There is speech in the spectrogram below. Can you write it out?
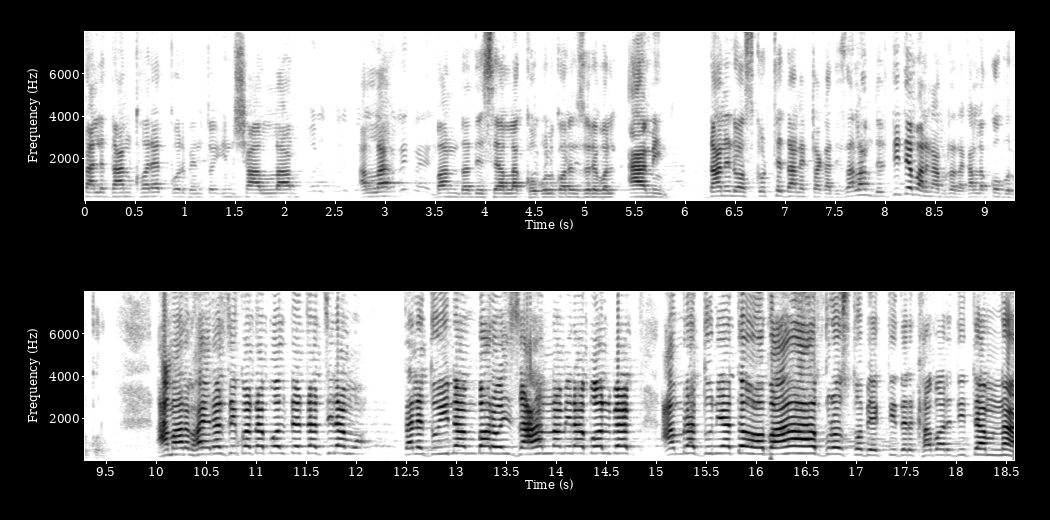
তাহলে দান খরাত করবেন তো ইনশাআল্লাহ। আল্লাহ বান্দা দেশে আল্লাহ কবুল করেন, জোরে বল আমিন। দানের রস করতে দানের টাকা দিছে আলহামদুলিল্লাহ, দিতে পারেন আপনারা, আল্লাহ কবুল করুক। আমার ভাইরা যে কথা বলতে চাচ্ছিলাম, তাহলে দুই নাম্বার ওই জাহান্নামীরা বলবে, আমরা দুনিয়াতে অভাবগ্রস্ত ব্যক্তিদের খাবার দিতাম না।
